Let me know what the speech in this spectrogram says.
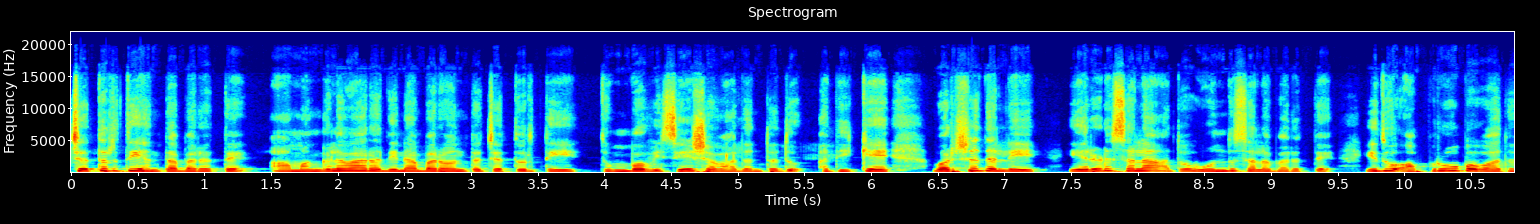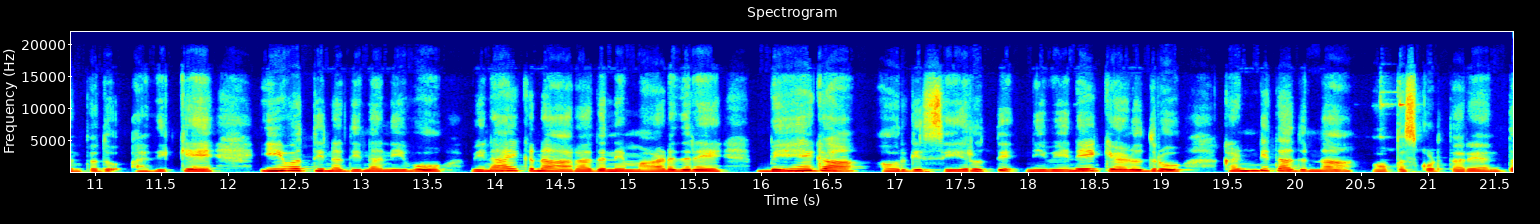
ಚತುರ್ಥಿ ಅಂತ ಬರುತ್ತೆ. ಆ ಮಂಗಳವಾರ ದಿನ ಬರುವಂಥ ಚತುರ್ಥಿ ತುಂಬ ವಿಶೇಷವಾದಂಥದ್ದು. ಅದಕ್ಕೆ ವರ್ಷದಲ್ಲಿ ಎರಡು ಸಲ ಅಥವಾ ಒಂದು ಸಲ ಬರುತ್ತೆ. ಇದು ಅಪರೂಪವಾದಂಥದ್ದು. ಅದಕ್ಕೆ ಇವತ್ತಿನ ದಿನ ನೀವು ವಿನಾಯಕನ ಆರಾಧನೆ ಮಾಡಿದರೆ ಬೇಗ ಅವ್ರಿಗೆ ಸೇರುತ್ತೆ. ನೀವೇನೇ ಕೇಳಿದ್ರು ಖಂಡಿತ ಅದನ್ನ ವಾಪಸ್ ಕೊಡ್ತಾರೆ ಅಂತ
